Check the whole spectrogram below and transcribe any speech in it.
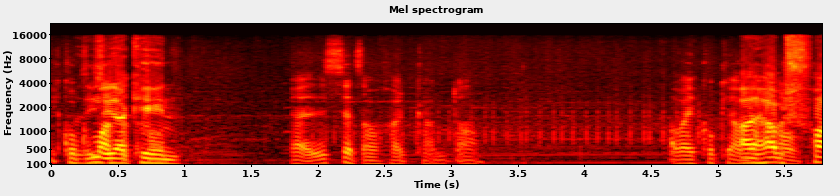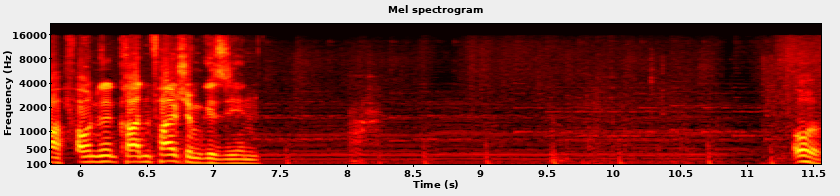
Ich gucke Ich mal. sehe da keinen. Ja, ist jetzt auch halt kein da. Aber ich gucke ja Ah, habe ich drauf. vor- vorhin gerade einen Fallschirm gesehen. Oh,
